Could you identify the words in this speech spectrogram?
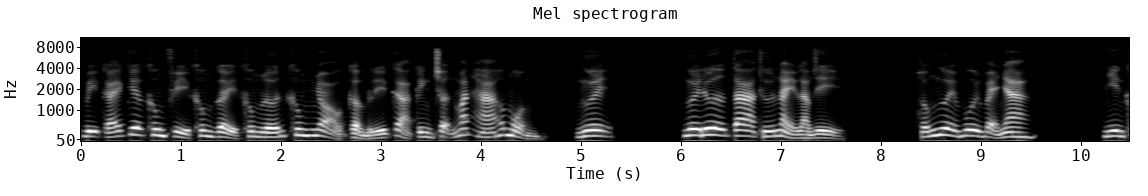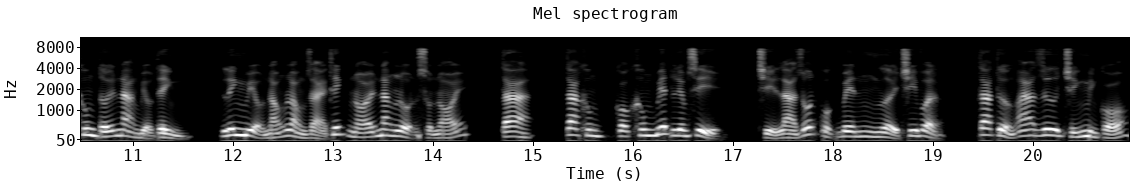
bị cái kia không phì không gầy không lớn không nhỏ cẩm lý cả kinh trận mắt há hốc mồm. Ngươi! Ngươi đưa ta thứ này làm gì? Hống ngươi vui vẻ nha. Nhìn không tới nàng biểu tình, Linh miểu nóng lòng giải thích nói năng lộn xộn nói, ta, ta không có không biết liêm sỉ, chỉ là rốt cuộc bên người chi vật, ta tưởng A Dư chính mình có,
